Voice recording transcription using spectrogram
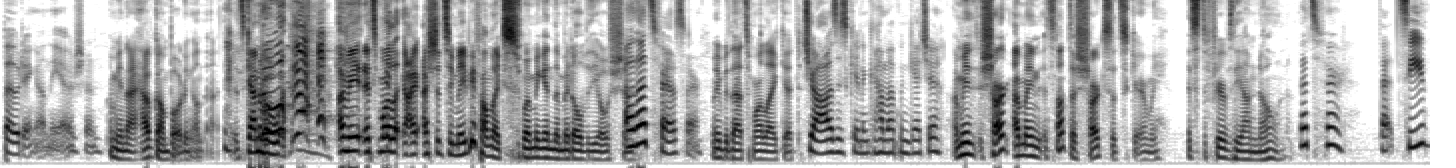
boating on the ocean. I mean, I have gone boating on that. It's kind of a. I mean, it's more like I, I should say maybe if I'm like swimming in the middle of the ocean, Oh, that's fair. That's fair. maybe that's more like it. Jaws is gonna come up and get you. I mean, shark. I mean, it's not the sharks that scare me. It's the fear of the unknown. That's fair. That see,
